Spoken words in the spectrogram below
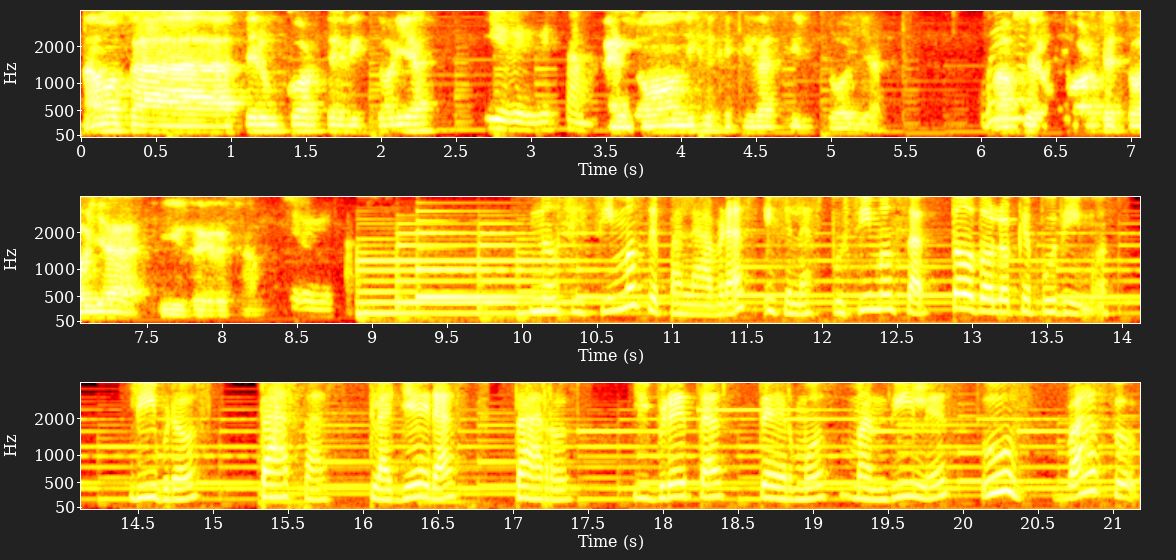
Vamos a hacer un corte, Victoria. Y regresamos. Perdón, dije que te iba a decir Toya. Vamos a hacer un corte, Toya, y regresamos. Regresamos. Nos hicimos de palabras y se las pusimos a todo lo que pudimos. Libros, tazas, playeras, tarros, libretas, termos, mandiles, uff, vasos,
